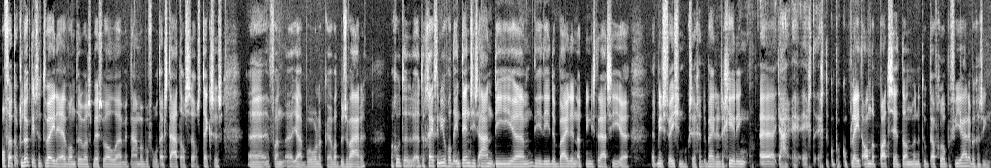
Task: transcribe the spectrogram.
of dat ook lukt is een tweede, hè, want er was best wel, met name bijvoorbeeld uit staten als, Texas, van ja, behoorlijk wat bezwaren. Maar goed, het geeft in ieder geval de intenties aan die, ehm, die, die de Biden-administratie, administration moet ik zeggen, de Biden-regering, ja, e-, echt, echt op een compleet ander pad zet dan we natuurlijk de afgelopen vier jaar hebben gezien.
